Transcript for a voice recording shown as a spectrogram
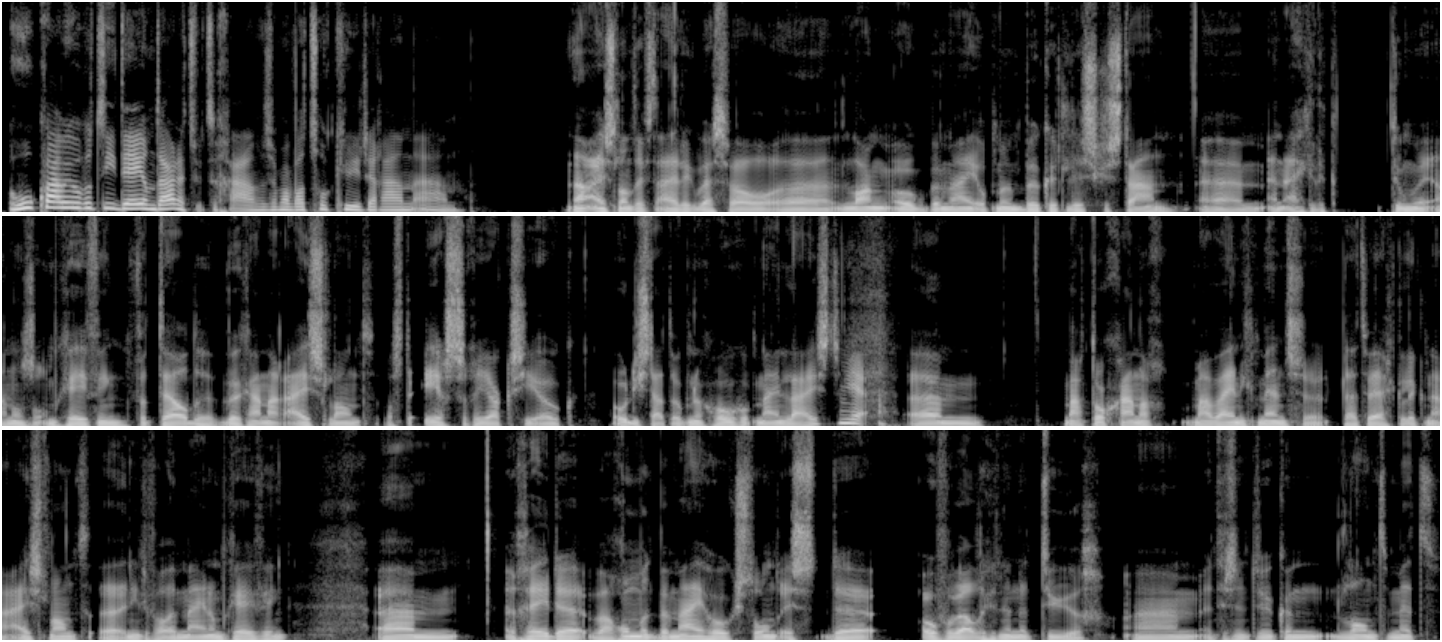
Hoe kwam je op het idee om daar naartoe te gaan? Zeg maar, wat trok jullie eraan aan? Nou, IJsland heeft eigenlijk best wel uh, lang ook bij mij op mijn bucketlist gestaan. Um, en eigenlijk toen we aan onze omgeving vertelden, we gaan naar IJsland, was de eerste reactie ook, oh, die staat ook nog hoog op mijn lijst. Ja. Um, maar toch gaan er maar weinig mensen daadwerkelijk naar IJsland, uh, in ieder geval in mijn omgeving. Um, reden waarom het bij mij hoog stond, is de overweldigende natuur. Um, het is natuurlijk een land met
